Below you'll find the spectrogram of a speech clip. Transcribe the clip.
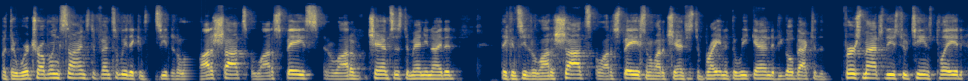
but there were troubling signs defensively. They conceded a lot of shots, a lot of space, and a lot of chances to Man United. They conceded a lot of shots, a lot of space, and a lot of chances to Brighton at the weekend. If you go back to the first match these two teams played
